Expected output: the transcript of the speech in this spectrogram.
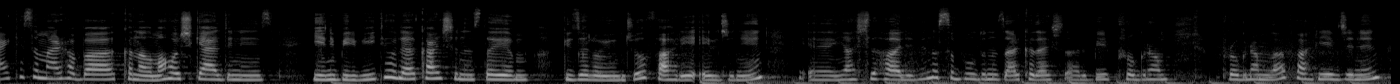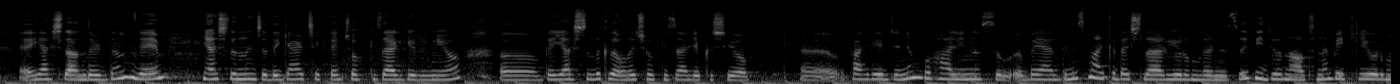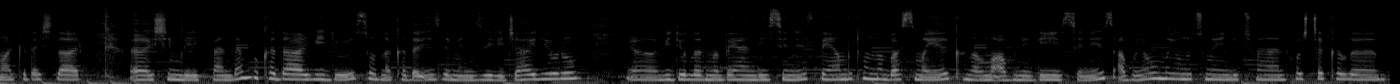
Herkese merhaba, kanalıma hoş geldiniz. Yeni bir videoyla karşınızdayım. Güzel oyuncu Fahriye Evci'nin e, yaşlı halini nasıl buldunuz arkadaşlar? Bir program programla Fahriye Evci'nin e, yaşlandırdım ve yaşlanınca da gerçekten çok güzel görünüyor E, ve yaşlılık da ona çok güzel yakışıyor. Ee, Fahriye Evcen'in bu halini nasıl beğendiniz mi arkadaşlar? Yorumlarınızı videonun altına bekliyorum arkadaşlar. Ee, Şimdilik benden bu kadar. Videoyu sonuna kadar izlemenizi rica ediyorum. Ee, Videolarımı beğendiyseniz beğen butonuna basmayı, kanalıma abone değilseniz abone olmayı unutmayın lütfen. Hoşçakalın.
